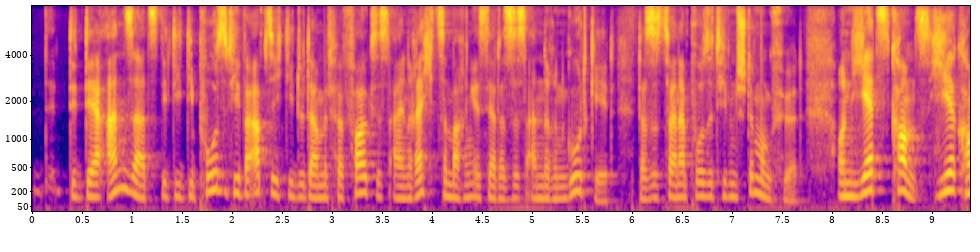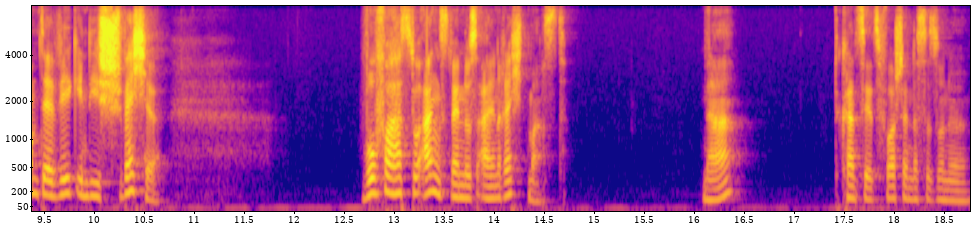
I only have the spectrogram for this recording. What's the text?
der Ansatz, die, die, die, positive Absicht, die du damit verfolgst, ist allen recht zu machen, ist ja, dass es anderen gut geht, dass es zu einer positiven Stimmung führt. Und jetzt kommt's, hier kommt der Weg in die Schwäche. Wovor hast du Angst, wenn du es allen recht machst? Na? Du kannst dir jetzt vorstellen, dass da so eine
